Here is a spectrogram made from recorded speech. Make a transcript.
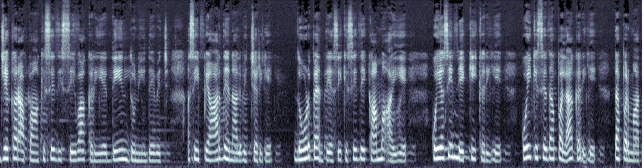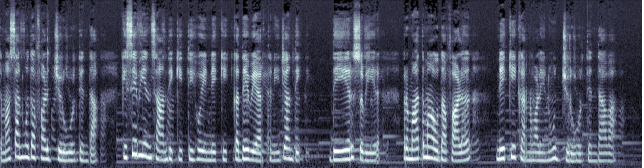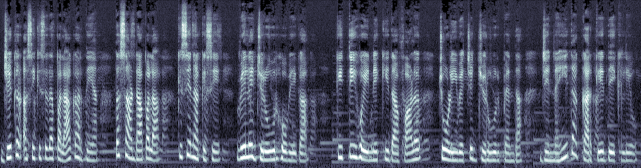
ਜੇਕਰ ਆਪਾਂ ਕਿਸੇ ਦੀ ਸੇਵਾ ਕਰੀਏ ਦੀਨ ਦੁਨੀ ਦੇ ਵਿੱਚ, ਅਸੀਂ ਪਿਆਰ ਦੇ ਨਾਲ ਵਿਚਰੀਏ। ਲੋੜ ਪੈਣ ਤੇ ਅਸੀਂ ਕਿਸੇ ਦੇ ਕੰਮ ਆਈਏ, ਕੋਈ ਅਸੀਂ ਨੇਕੀ ਕਰੀਏ, ਕੋਈ ਕਿਸੇ ਦਾ ਭਲਾ ਕਰੀਏ, ਤਾਂ ਪਰਮਾਤਮਾ ਸਾਨੂੰ ਉਹਦਾ ਫਲ ਜ਼ਰੂਰ ਦਿੰਦਾ। ਕਿਸੇ ਵੀ ਇਨਸਾਨ ਦੀ ਕੀਤੀ ਹੋਈ ਨੇਕੀ ਕਦੇ ਵਿਅਰਥ ਨਹੀਂ ਜਾਂਦੀ। ਦੇਰ ਸਵੇਰ ਪਰਮਾਤਮਾ ਉਹਦਾ ਫਲ ਨੇਕੀ ਕਰਨ ਵਾਲੇ ਨੂੰ ਜ਼ਰੂਰ ਦਿੰਦਾ ਵਾ। ਜੇਕਰ ਅਸੀਂ ਕਿਸੇ ਦਾ ਭਲਾ ਕਰਦੇ ਆ ਤਾਂ ਸਾਡਾ ਭਲਾ ਕਿਸੇ ਨਾ ਕਿਸੇ ਵੇਲੇ ਜ਼ਰੂਰ ਹੋਵੇਗਾ। ਕੀਤੀ ਹੋਈ ਨੇਕੀ ਦਾ ਫਲ ਝੋਲੀ ਵਿੱਚ ਜ਼ਰੂਰ ਪੈਂਦਾ। ਜੇ ਨਹੀਂ ਤਾਂ ਕਰਕੇ ਦੇਖ ਲਿਓ।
